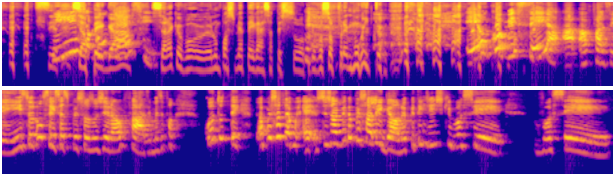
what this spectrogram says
se, Isso, se apegar, acontece. será que eu vou, eu não posso me apegar a essa pessoa, porque eu vou sofrer muito. eu comecei a, a fazer isso, eu não sei se as pessoas no geral fazem, mas eu falo, quanto tempo, a pessoa tá, é, você já viu que a pessoa é legal, né? Porque tem gente que você, você,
